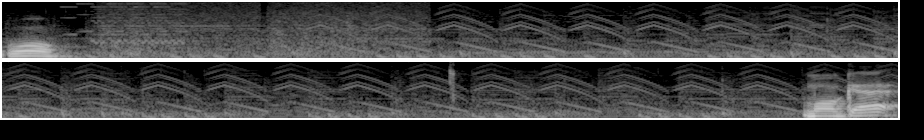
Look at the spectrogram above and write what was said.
Wow. Mogę?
